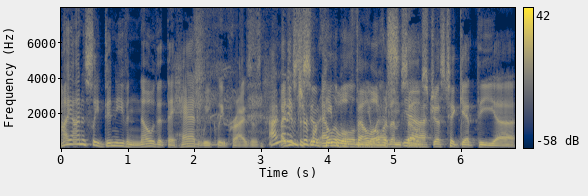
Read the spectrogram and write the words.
I, honestly didn't even know that they had weekly prizes. I'm I just sure assumed people fell the over themselves yeah. just to get the uh,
